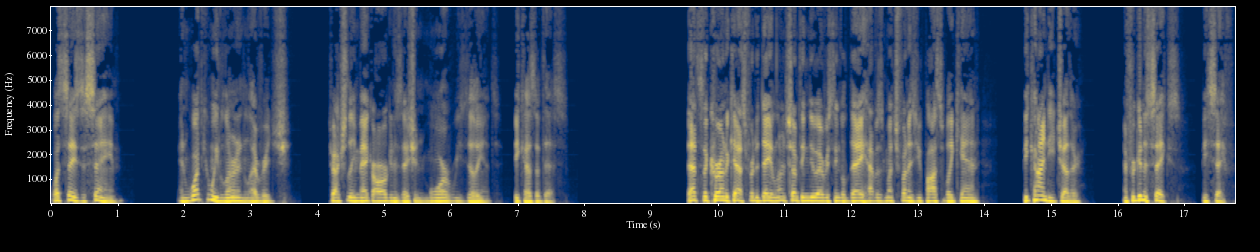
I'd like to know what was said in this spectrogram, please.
What stays the same? And what can we learn and leverage to actually make our organization more resilient because of this? That's the CoronaCast for today. Learn something new every single day. Have as much fun as you possibly can. Be kind to each other. And for goodness sakes, be safe.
